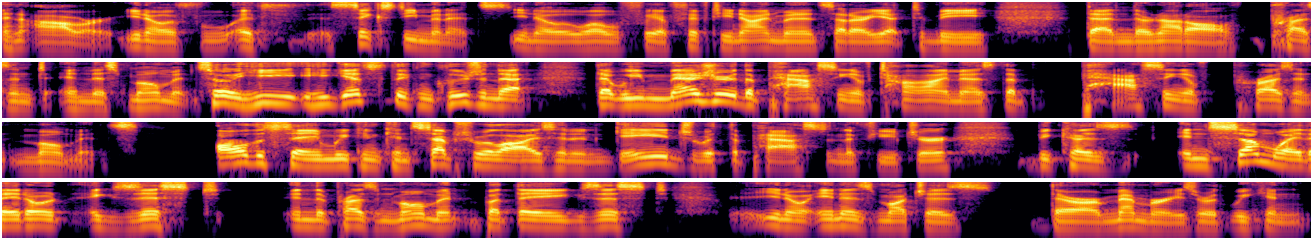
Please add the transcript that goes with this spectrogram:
an hour. You know, if if 60 minutes, you know, well, if we have 59 minutes that are yet to be, then they're not all present in this moment. So he he gets to the conclusion that that we measure the passing of time as the passing of present moments all the same, we can conceptualize and engage with the past and the future because in some way they don't exist in the present moment, but they exist, you know, in as much as there are memories or we can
